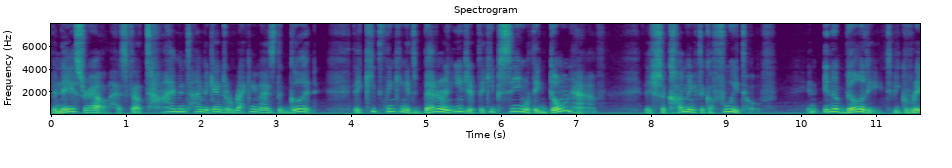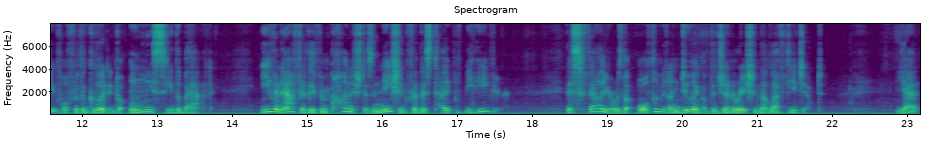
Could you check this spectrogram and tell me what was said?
Bnei Israel has failed time and time again to recognize the good they keep thinking it's better in Egypt. They keep seeing what they don't have. They're succumbing to kafui tov, an inability to be grateful for the good and to only see the bad, even after they've been punished as a nation for this type of behavior. This failure was the ultimate undoing of the generation that left Egypt. Yet,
